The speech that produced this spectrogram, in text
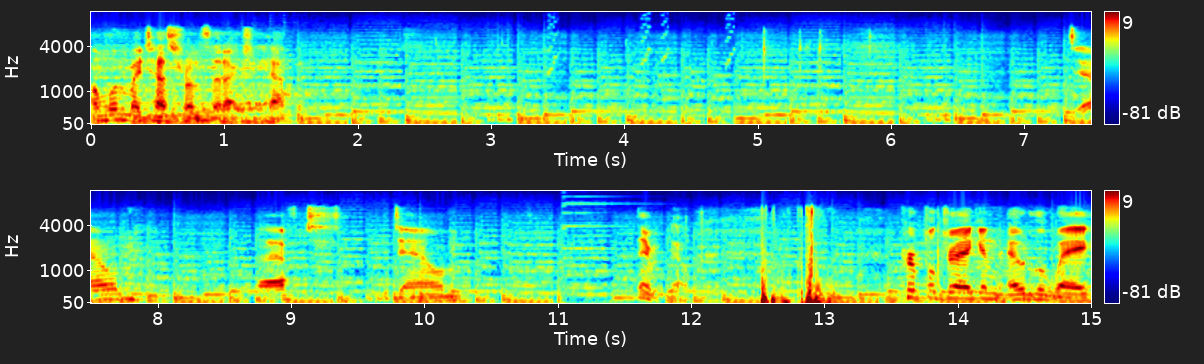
On one of my test runs that actually happened. Down, left, down. There we go. Purple Dragon out of the way.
